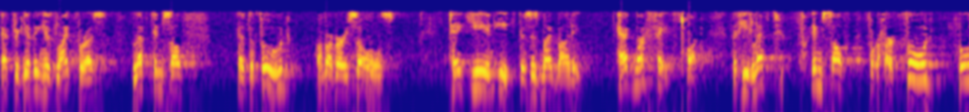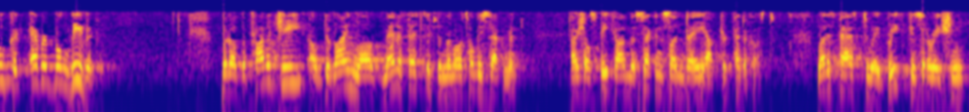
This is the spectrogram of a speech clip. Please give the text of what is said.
after giving his life for us, left himself as the food of our very souls. Take ye and eat, this is my body. Had not faith taught that he left himself for our food, who could ever believe it? But of the prodigy of divine love manifested in the most holy sacrament, I shall speak on the second Sunday after Pentecost. Let us pass to a brief consideration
